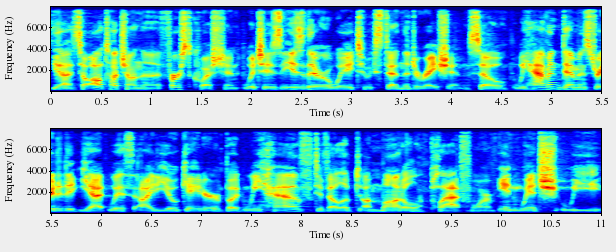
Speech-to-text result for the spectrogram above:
Yeah, so I'll touch on the first question, which is Is there a way to extend the duration? So we haven't demonstrated it yet with IDO GATOR, but we have developed a model platform in which we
